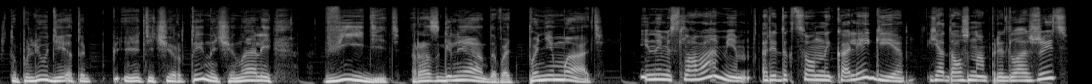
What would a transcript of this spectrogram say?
чтобы люди это, эти черты начинали видеть, разглядывать, понимать. Иными словами, редакционной коллегии я должна предложить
